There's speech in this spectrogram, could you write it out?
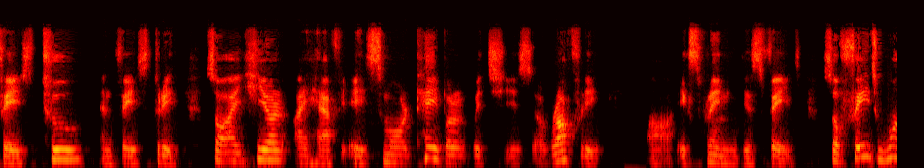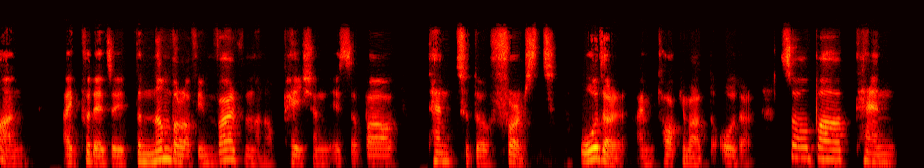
phase two and phase three. So I here I have a small table which is uh, roughly uh, explaining this phase. So phase one, I put as a, the number of involvement of patient is about 10 to the first order. I'm talking about the order. So about 10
